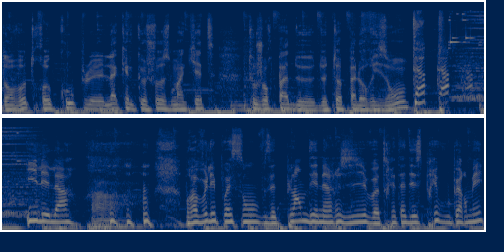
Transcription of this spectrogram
dans votre couple. Et Là, quelque chose m'inquiète. Toujours pas de, de top à l'horizon. Tap, tap. Il est là. Ah. Bravo les poissons, vous êtes plein d'énergie, votre état d'esprit vous permet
